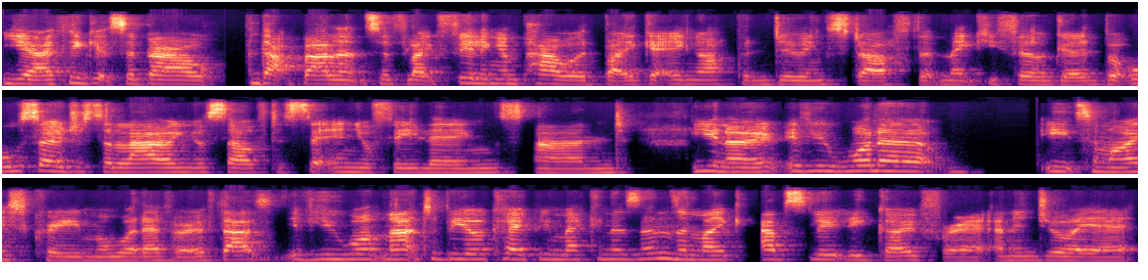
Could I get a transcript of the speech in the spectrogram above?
yeah i think it's about that balance of like feeling empowered by getting up and doing stuff that make you feel good but also just allowing yourself to sit in your feelings and you know if you want to eat some ice cream or whatever if that's if you want that to be your coping mechanism then like absolutely go for it and enjoy it.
